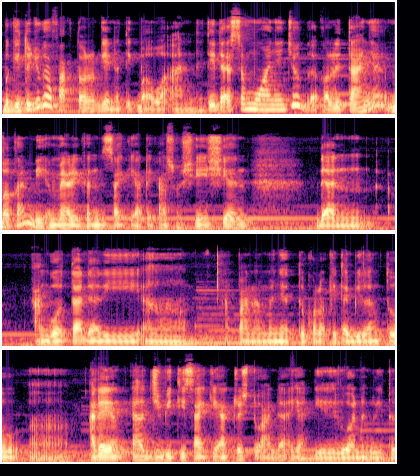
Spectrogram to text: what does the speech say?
Begitu juga faktor genetik bawaan. Tidak semuanya juga. Kalau ditanya bahkan di American Psychiatric Association dan anggota dari uh, apa namanya tuh kalau kita bilang tuh uh, ada yang LGBT psychiatrist tuh ada ya di luar negeri itu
